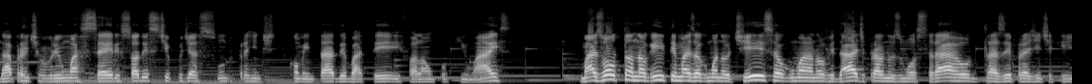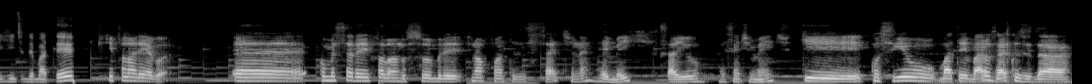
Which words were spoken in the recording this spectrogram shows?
dá para a gente abrir uma série só desse tipo de assunto para a gente comentar, debater e falar um pouquinho mais. Mas voltando, alguém tem mais alguma notícia, alguma novidade para nos mostrar ou trazer para a gente aqui a gente debater? O que falarei agora? É, começarei falando sobre Final Fantasy VII, né? Remake, que saiu recentemente, que conseguiu bater vários recordes da,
